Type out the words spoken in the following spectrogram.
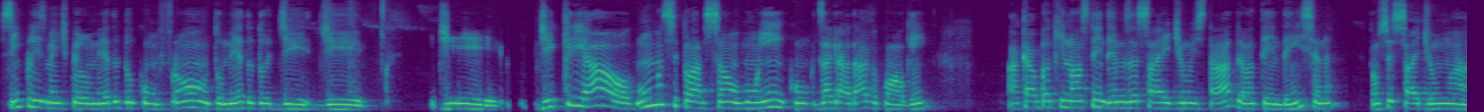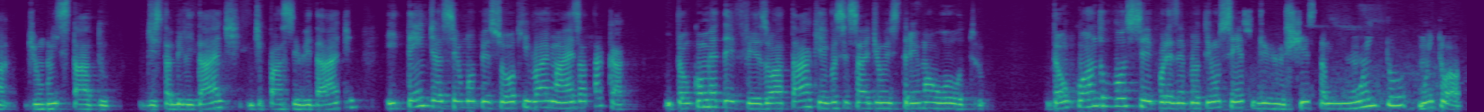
simplesmente pelo medo do confronto, medo do, de, de, de, de criar alguma situação ruim, com, desagradável com alguém, acaba que nós tendemos a sair de um estado, é uma tendência, né? Então você sai de, uma, de um estado de estabilidade, de passividade, e tende a ser uma pessoa que vai mais atacar. Então, como é defesa ou ataque, aí você sai de um extremo ao outro. Então, quando você, por exemplo, eu tenho um senso de justiça muito, muito alto,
